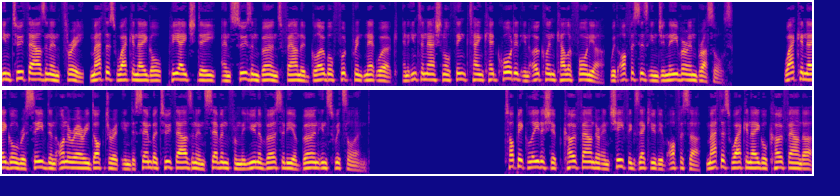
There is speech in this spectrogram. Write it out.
In 2003, Mathis Wackernagel, Ph.D., and Susan Burns founded Global Footprint Network, an international think tank headquartered in Oakland, California, with offices in Geneva and Brussels. Wackernagel received an honorary doctorate in December 2007 from the University of Bern in Switzerland. Topic leadership Co-founder and Chief Executive Officer, Mathis Wackernagel Co-founder,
